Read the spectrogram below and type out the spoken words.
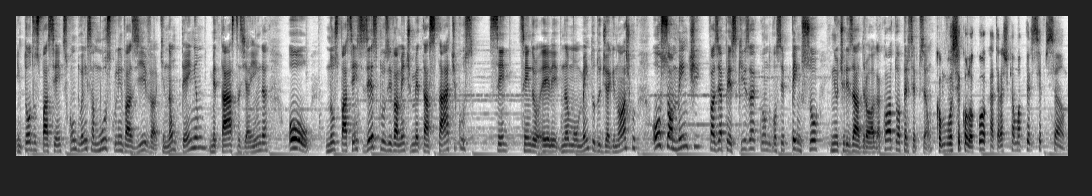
em todos os pacientes com doença músculo-invasiva que não tenham metástase ainda, ou nos pacientes exclusivamente metastáticos, sem sendo ele no momento do diagnóstico, ou somente fazer a pesquisa quando você pensou em utilizar a droga? Qual a tua percepção? Como você colocou, Cáter, acho que é uma percepção.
